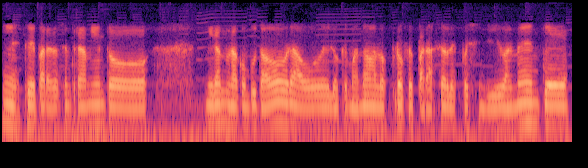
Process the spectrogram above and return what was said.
este, para los entrenamientos mirando una computadora o de lo que mandaban los profes para hacer después individualmente.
